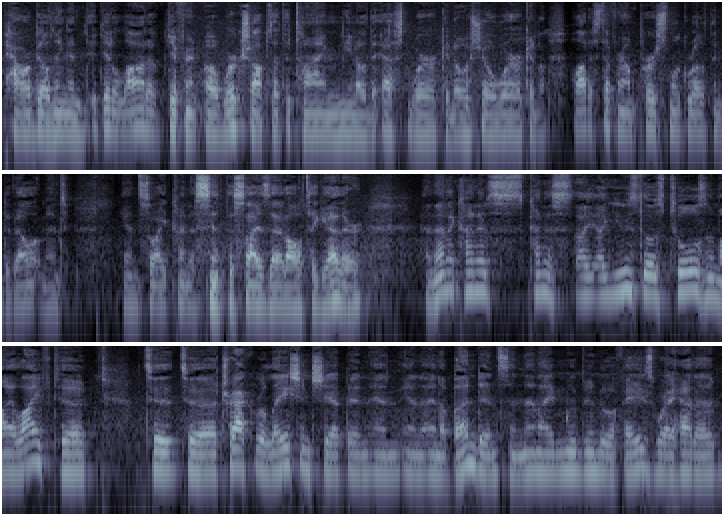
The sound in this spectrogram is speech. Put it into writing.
power building. And it did a lot of different uh, workshops at the time, you know, the Est work and Osho work and a lot of stuff around personal growth and development. And so I kind of synthesized that all together. And then I kind of, kind of, I, I used those tools in my life to, to to attract relationship and, and, and, and, abundance. And then I moved into a phase where I had a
